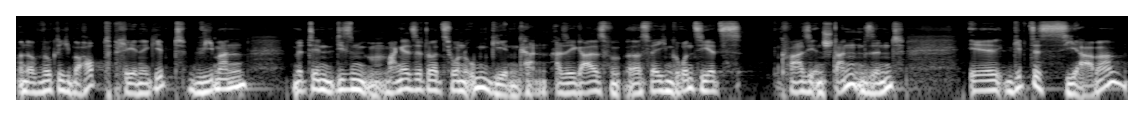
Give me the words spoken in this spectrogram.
und auch wirklich überhaupt Pläne gibt, wie man mit den, diesen Mangelsituationen umgehen kann. Also egal aus, aus welchem Grund sie jetzt quasi entstanden sind, äh, gibt es sie aber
